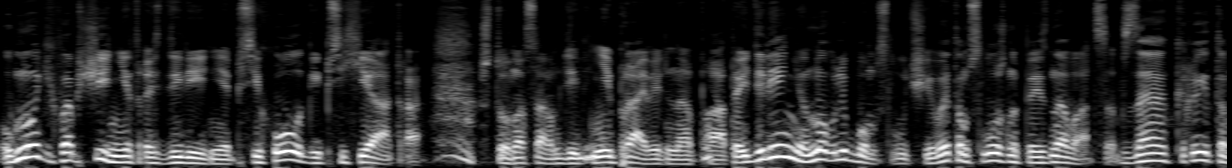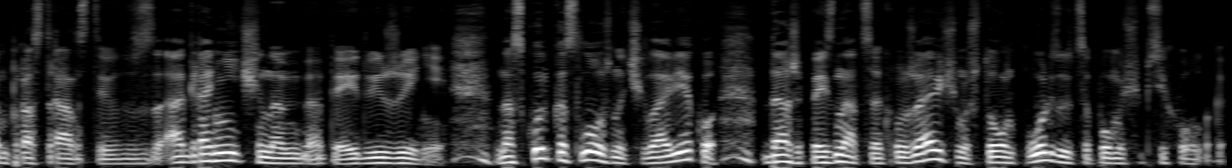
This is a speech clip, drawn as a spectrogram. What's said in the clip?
У многих вообще нет разделения психолога и психиатра, что на самом деле неправильно по определению, но в любом случае в этом сложно признаваться. В закрытом пространстве, в ограниченном передвижении. Насколько сложно человеку даже признаться окружающим, что он пользуется помощью психолога?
